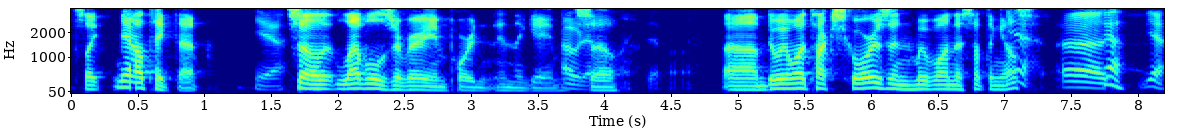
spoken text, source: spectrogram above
it's like, yeah, I'll take that. Yeah. So levels are very important in the game. Oh, so definitely, definitely. Um, do we want to talk scores and move on to something else? Yeah. Uh, Yeah. yeah.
